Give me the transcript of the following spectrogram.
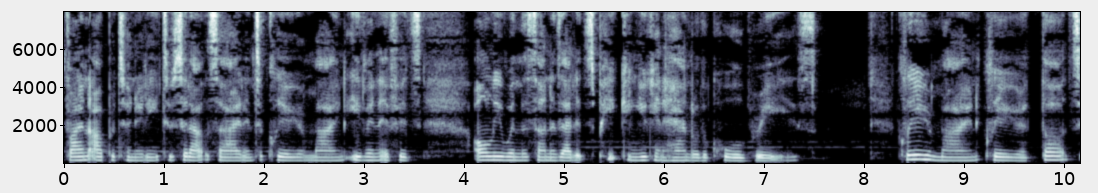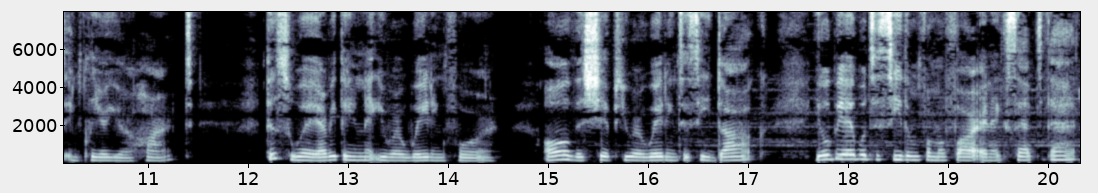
Find opportunity to sit outside and to clear your mind, even if it's only when the sun is at its peak and you can handle the cool breeze. Clear your mind, clear your thoughts, and clear your heart. This way, everything that you are waiting for, all the ships you are waiting to see dock, you'll be able to see them from afar and accept that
